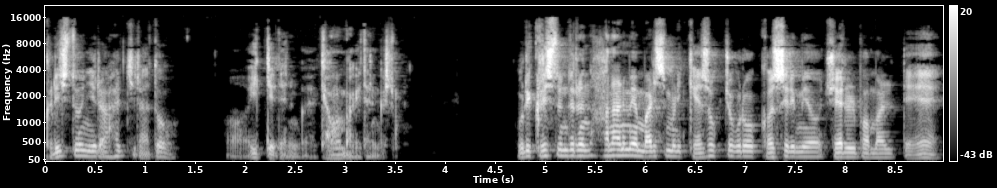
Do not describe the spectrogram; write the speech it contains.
그리스도인이라 할지라도 어, 있게 되는 거예요. 경험하게 되는 것입니다. 우리 그리스도인들은 하나님의 말씀을 계속적으로 거스르며 죄를 범할 때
